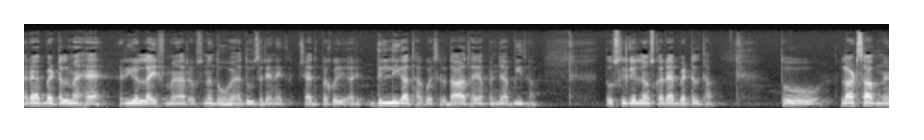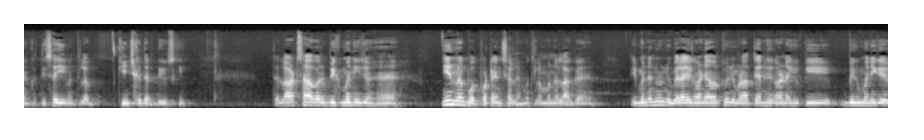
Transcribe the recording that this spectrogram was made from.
रैप बैटल में है रियल लाइफ में, और उसने धोया है, दूसरे ने शायद पर कोई दिल्ली का था, कोई सरदार था या पंजाबी था तो उसके खेलने उसका रैप बैटल था। तो लाट साहब ने कति सही मतलब खींच के दर दी उसकी। तो लाट साहब और बिग मनी जो हैं इनमें बहुत पोटेंशियल है मतलब मन लग गए हैं। ये मैंने नहीं बेरा ये गाने, और क्यों नहीं बनाते हैं इनके गाने? क्योंकि बिग मनी के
